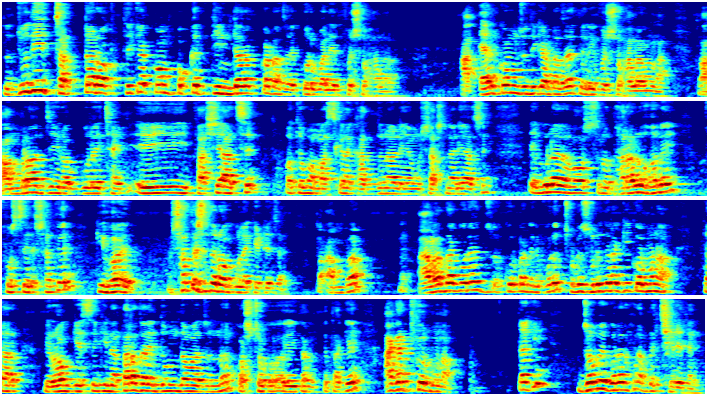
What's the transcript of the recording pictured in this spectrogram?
তো যদি চারটা রক থেকে কমপক্ষে তিনটা রক কাটা যায়, কোরবানির পশু হালাল। আর এরকম যদি কাটা যায়, তাহলে পশু হালাল না। তো আমরা যে রকগুলো এই পাশে আছে অথবা মাঝখানে খাদ্যনালী এবং শ্বাসনালী আছে, এগুলো অস্ত্র ধারালো হলেই ফুসের সাথে কি হয়? সাথে সাথে রকগুলো কেটে যায়। তো আমরা আলাদা করে কোরবানির পরে ছোট ছোটরা কি করব না? তার রক গেছে কিনা, তাড়াতাড়ি দুম দেওয়ার জন্য কষ্ট তাকে আঘাত করব না। তাকে জবে করার পর আপনি ছেড়ে দেন।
